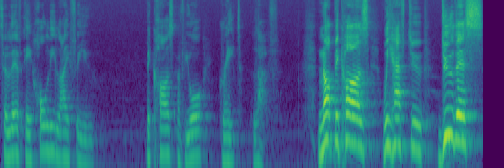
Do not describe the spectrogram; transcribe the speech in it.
to live a holy life for you because of your great love. Not because we have to do this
